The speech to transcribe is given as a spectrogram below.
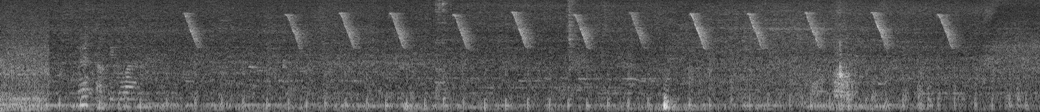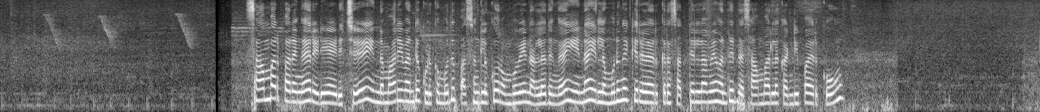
சாம்பார் பாருங்கள் ரெடி ஆகிடுச்சு இந்த மாதிரி வந்து கொடுக்கும்போது பசங்களுக்கும் ரொம்பவே நல்லதுங்க. ஏன்னா இதில் முருங்கைக்கீரையில் இருக்கிற சத்து எல்லாமே வந்து இந்த சாம்பாரில் கண்டிப்பாக இருக்கும்.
